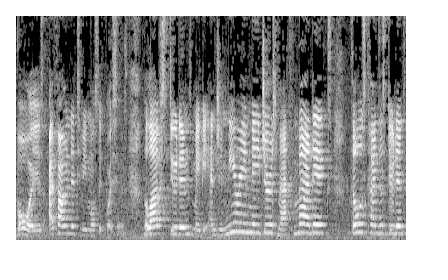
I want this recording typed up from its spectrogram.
boys, I found it to be mostly boy students, but a lot of students, maybe engineering majors, mathematics, those kinds of students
